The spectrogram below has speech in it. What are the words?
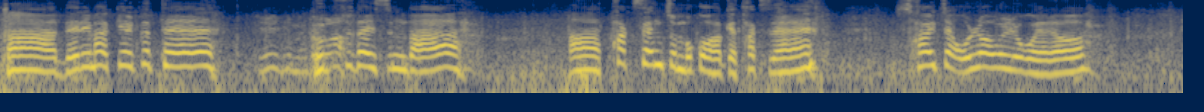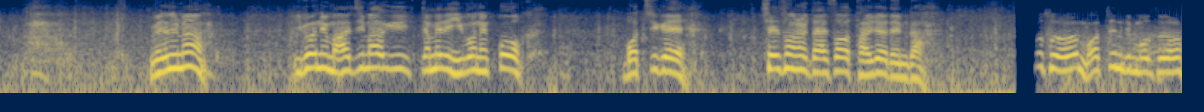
자 내리막길 끝에 급수대 있습니다. 아 탁센 좀 먹고 갈게요 탁센. 살짝 올라오려고 해요. 왜냐면 이번이 마지막이기 때문에 이번엔 꼭 멋지게 최선을 다해서 달려야 됩니다. 모습, 멋진 뒷모습.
